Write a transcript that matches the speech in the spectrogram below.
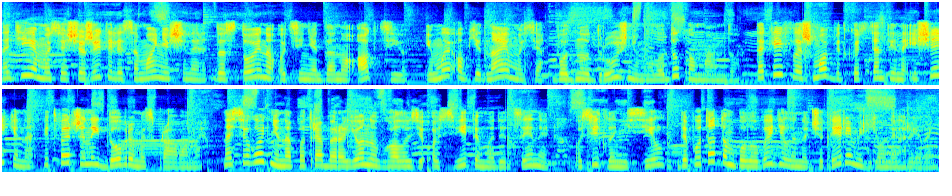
Надіємося, що жителі Семенівщини достойно оцінять дану акцію, і ми об'єднаємося в одну дружню молоду команду. Такий флешмоб від Костянтина Іщейкіна підтверджений добрими справами. На сьогодні на потреби району в галузі освіти, медицини, освітлені сіл депутатам було виділено 4 мільйони гривень.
